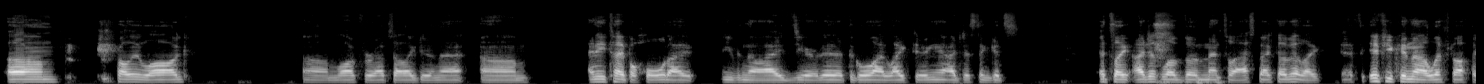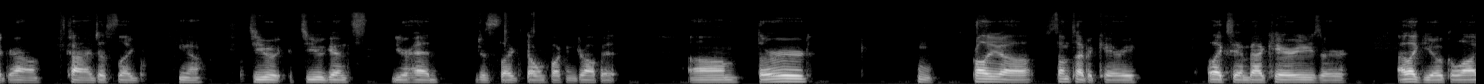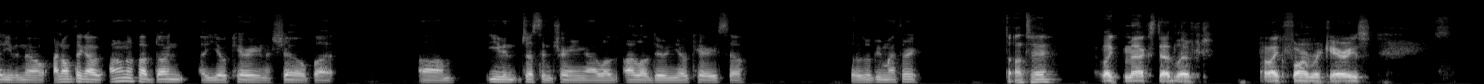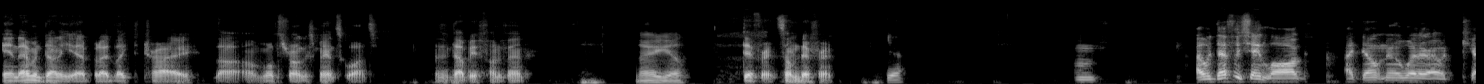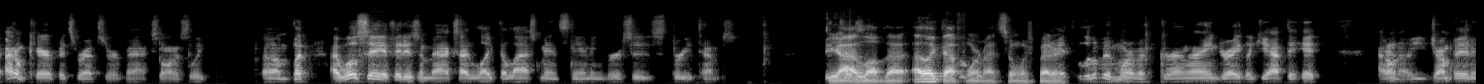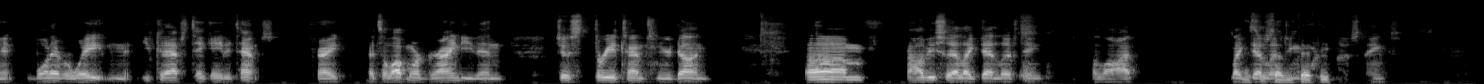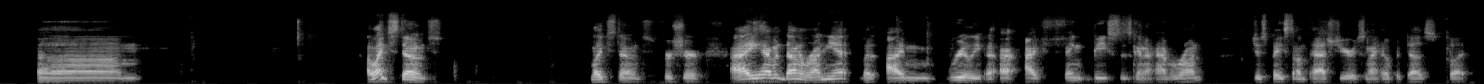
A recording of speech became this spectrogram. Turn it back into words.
Um, probably log. Um, log for reps. I like doing that. Um, any type of hold, I even though I zeroed it at the goal, I like doing it. I just think it's it's like I just love the mental aspect of it. Like if if you can uh, lift off the ground, it's kind of just like you know, it's you it's you against your head. Just like don't fucking drop it. Um, third, hmm, probably uh some type of carry. I like sandbag carries or I like yoke a lot, even though I don't think I I don't know if I've done a yoke carry in a show, but um even just in training, I love I love doing yoke carries. So those would be my three. Dante. I like max deadlift. I like farmer carries, and I haven't done it yet, but I'd like to try the um, world's strongest man squats. I think that'd be a fun event. There you go. Different, something different. Um, I would definitely say log. I don't know whether I would. Ca- I don't care if it's reps or max, honestly. Um, but I will say, if it is a max, I like the last man standing versus three attempts. yeah, I love that. I like that format so much better. It's a little bit more of a grind, right? Like you have to hit. I don't know. You jump in at whatever weight, and you could have to take eight attempts, right? That's a lot more grindy than just three attempts and you're done. Um, obviously, I like deadlifting a lot. Like Mr. deadlifting more 750. than those things. Um, I like stones. Like stones for sure. I haven't done a run yet, but I'm really. I, I think Beast is going to have a run, just based on past years, and I hope it does. But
